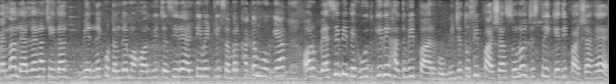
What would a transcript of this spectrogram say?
ਪਹਿਲਾਂ ਲੈ ਲੈਣਾ ਚਾਹੀਦਾ ਵੀ ਇੰਨੇ ਘੁੱਟਣ ਦੇ ਮਾਹੌਲ ਵਿੱਚ ਅਸੀਂ ਰਹੇ ਅਲਟੀਮੇਟਲੀ ਸਬਰ ਖਤਮ ਹੋ ਗਿਆ ਔਰ ਵੈਸੇ ਵੀ ਬੇਹੂਦਗੀ ਦੀ ਹੱਦ ਵੀ ਪਾਰ ਹੋ ਗਈ। ਜੇ ਤੁਸੀਂ ਭਾਸ਼ਾ ਸੁਣੋ, ਜਿਸ ਤਰੀਕੇ ਦੀ ਭਾਸ਼ਾ ਹੈ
